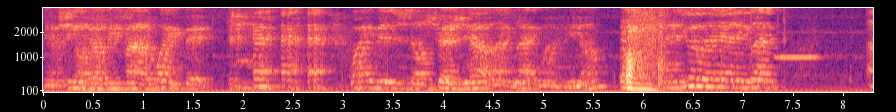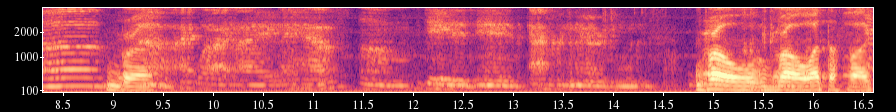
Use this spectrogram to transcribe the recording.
you know, she gonna help me find a white bitch. white bitches don't stress you out like black women, you know? and you ever had any black Uh, Bruh. I, well, I, I, I have um, dated an African American woman. Bro, bro, what the fuck?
